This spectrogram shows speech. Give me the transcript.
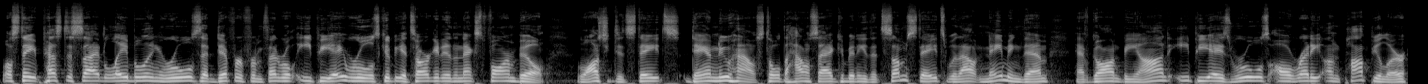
While state pesticide labeling rules that differ from federal EPA rules could be a target in the next farm bill, Washington State's Dan Newhouse told the House Ag Committee that some states, without naming them, have gone beyond EPA's rules already unpopular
